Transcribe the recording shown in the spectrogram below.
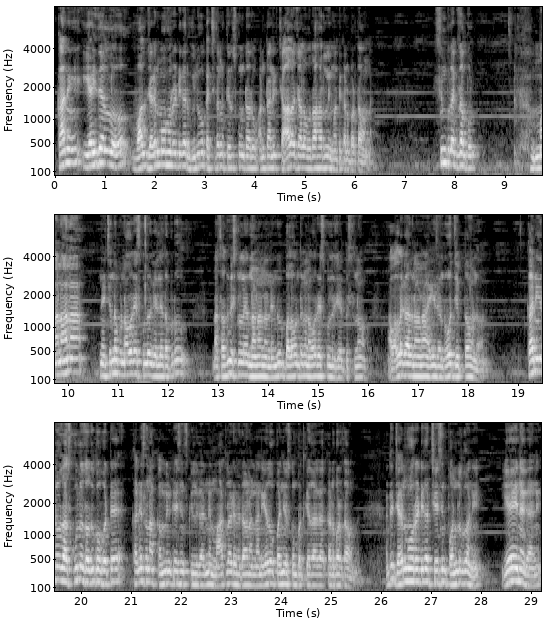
కానీ ఈ ఐదేళ్ళలో వాళ్ళు జగన్మోహన్ రెడ్డి గారి విలువ ఖచ్చితంగా తెలుసుకుంటారు అనడానికి చాలా చాలా ఉదాహరణలు ఈ మధ్య కనపడతా ఉన్నాయి. Simple example. మా నాన్న నేను చిన్నప్పుడు నవోదయ స్కూల్లోకి వెళ్ళేటప్పుడు నా చదువు ఇష్టం లేదు నాన్న నన్ను ఎందుకు బలవంతంగా నవోదయ స్కూల్లో చేర్పిస్తున్నావు? నా వల్ల కాదు నాన్న ఐదు రోజు చెప్తూ ఉండేవాను కానీ ఈరోజు ఆ స్కూల్లో చదువుకోబట్టే కనీసం నాకు కమ్యూనికేషన్ స్కిల్ కానీ నేను మాట్లాడే విధానం కానీ ఏదో పని చేసుకొని బతికేదాకా కనబడతా ఉంది. అంటే జగన్మోహన్ రెడ్డి గారు చేసిన పనులు కానీ ఏ అయినా కానీ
